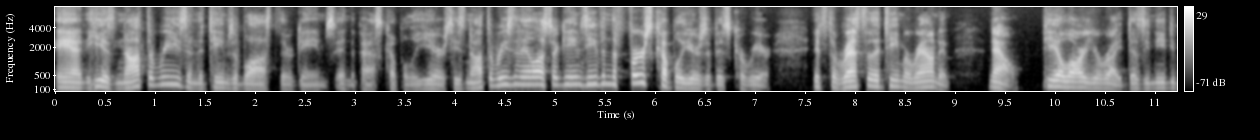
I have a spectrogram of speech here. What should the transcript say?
And he is not the reason the teams have lost their games in the past couple of years. He's not the reason they lost their games even the first couple of years of his career. It's the rest of the team around him. Now, PLR, you're right. Does he need to?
